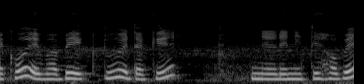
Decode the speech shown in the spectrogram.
দেখো, এভাবে একটু এটাকে নেড়ে নিতে হবে।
